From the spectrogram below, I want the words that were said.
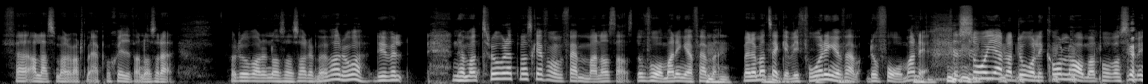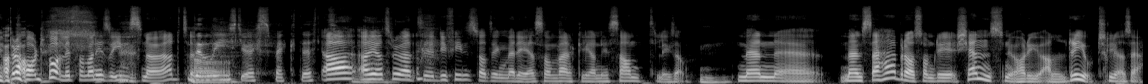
för alla som hade varit med på skivan och sådär. Och då var det någon som sa det, men vadå? Det är väl när man tror att man ska få en femma någonstans, då får man inga femmor. Men när man tänker vi får ingen femma, då får man det. För så jävla dålig koll har man på vad som är bra och dåligt för man är så insnöad. typ. The least you expected. Ja, ja, jag tror att det finns någonting med det som verkligen är sant. Liksom. Men, eh, men så här bra som det känns nu har det ju aldrig gjort skulle jag säga.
